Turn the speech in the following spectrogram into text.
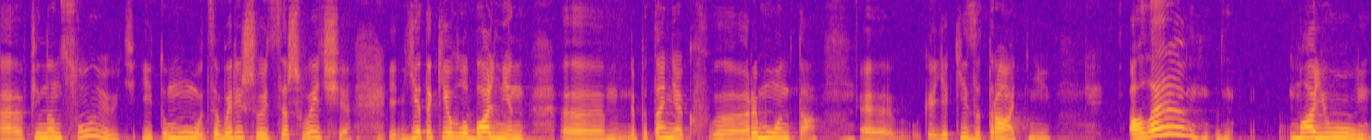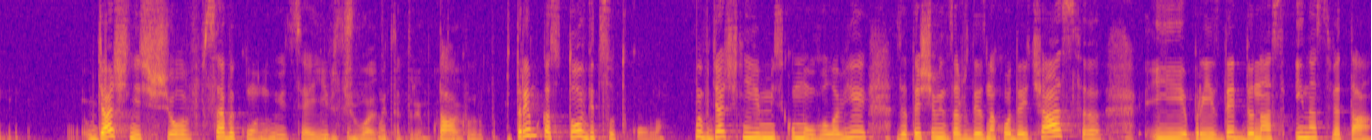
е, фінансують, і тому це вирішується швидше. Є такі глобальні е, питання, як е, ремонта, які затратні. Але маю вдячність, що все виконується. І. Відчуваєте От, підтримку, Так, так? підтримка 100%. Ми вдячні міському голові за те, що він завжди знаходить час і приїздить до нас і на свята,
